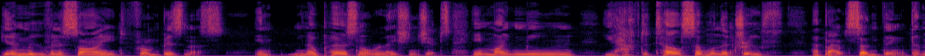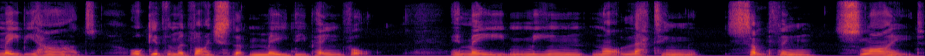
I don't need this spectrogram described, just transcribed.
you know, moving aside from business, in, you know, personal relationships, it might mean you have to tell someone the truth about something that may be hard, or give them advice that may be painful. It may mean not letting something slide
